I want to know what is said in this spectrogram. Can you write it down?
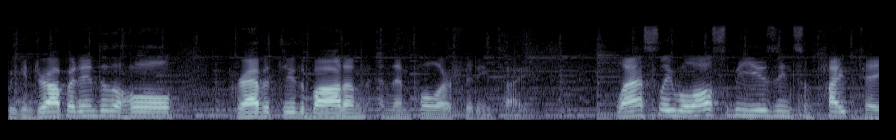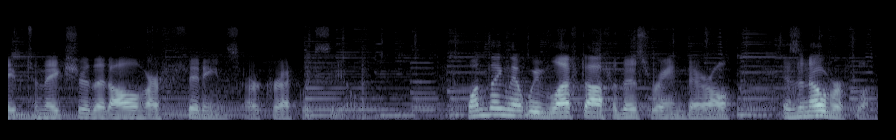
We can drop it into the hole, grab it through the bottom, and then pull our fitting tight. Lastly, we'll also be using some pipe tape to make sure that all of our fittings are correctly sealed. One thing that we've left off of this rain barrel is an overflow.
